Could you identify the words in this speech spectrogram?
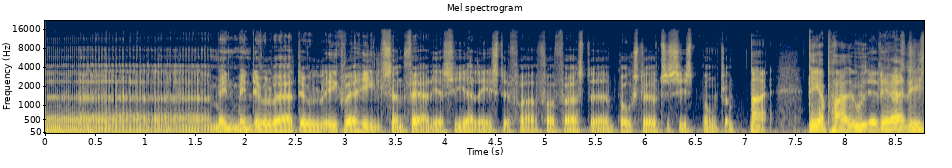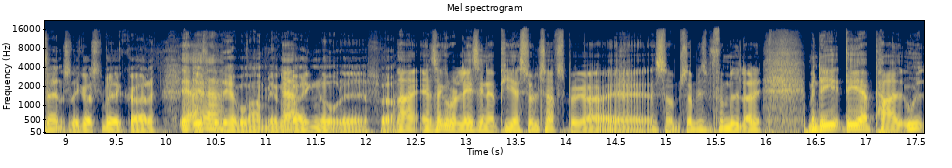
Øh, men, men det vil, være, det vil ikke være helt sandfærdigt at sige, at jeg læste det fra, fra første bogstav til sidste punktum. Nej, det jeg pegede ud... det, det er interessant, så det kan også være, at jeg gør det ja, efter ja. det her program. Jeg kunne ja. bare ikke nå det før. Nej, altså så kan du læse en af Pia Søltofts bøger, øh, som, som ligesom formidler det. Men det, det jeg pegede ud,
